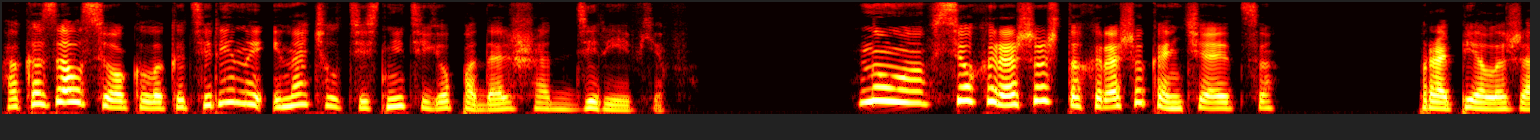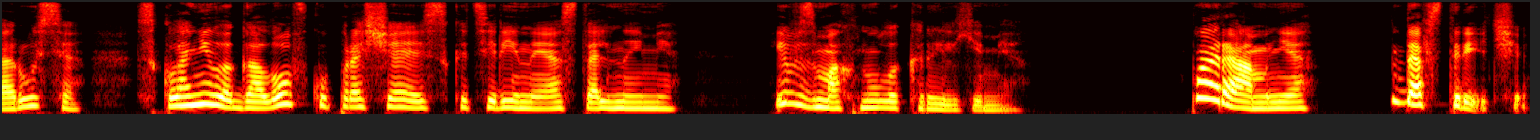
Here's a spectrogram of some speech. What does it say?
Оказался около Катерины и начал теснить ее подальше от деревьев. «Ну, все хорошо, что хорошо кончается», пропела Жаруся, склонила головку, прощаясь с Катериной и остальными, и взмахнула крыльями. Пора мне. До встречи.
